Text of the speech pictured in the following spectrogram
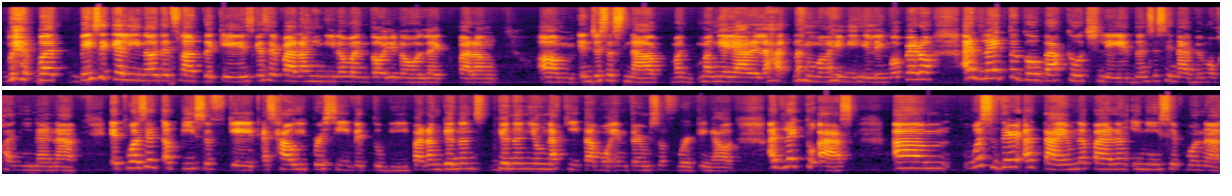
But, but basically, no, that's not the case kasi parang hindi naman to, you know, like parang um, in just a snap, mag, mangyayari lahat ng mga hinihiling mo. Pero I'd like to go back, Coach Lade, dun sa sinabi mo kanina na it wasn't a piece of cake as how you perceive it to be. Parang ganun, ganun yung nakita mo in terms of working out. I'd like to ask, um, was there a time na parang inisip mo na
